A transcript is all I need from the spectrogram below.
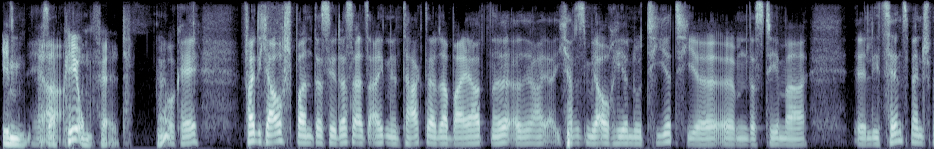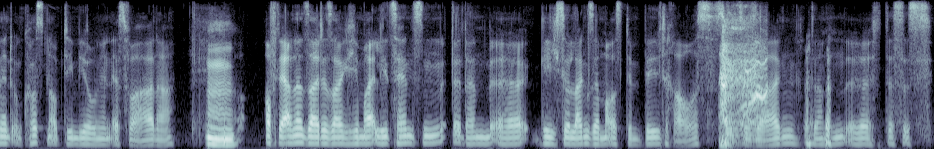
im ja. SAP-Umfeld. Ja? Okay. Fand ich auch spannend, dass ihr das als eigenen Tag da dabei habt. Ne? Also ich hatte es mir auch hier notiert, hier ähm, das Thema äh, Lizenzmanagement und Kostenoptimierung in S4HANA. Mhm. Auf der anderen Seite sage ich immer Lizenzen, äh, dann äh, gehe ich so langsam aus dem Bild raus, sozusagen. dann, äh, das ist,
